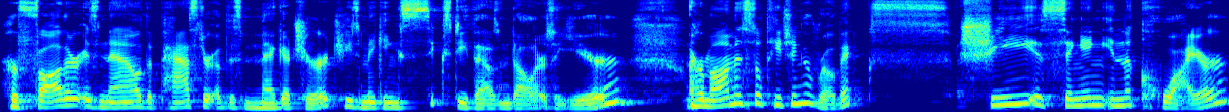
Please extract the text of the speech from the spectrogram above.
Her father is now the pastor of this mega church. He's making $60,000 a year. Her mom is still teaching aerobics. She is singing in the choir.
